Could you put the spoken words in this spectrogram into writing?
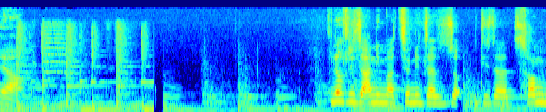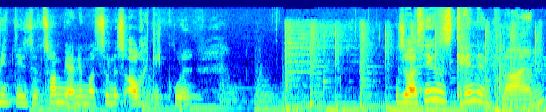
Ja. Finde auch diese Animation, dieser, dieser Zombie, diese Zombie-Animation ist auch richtig cool. So, als nächstes Canyon Climb.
